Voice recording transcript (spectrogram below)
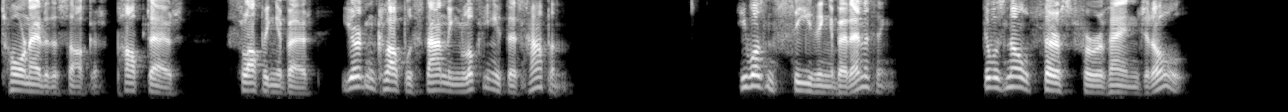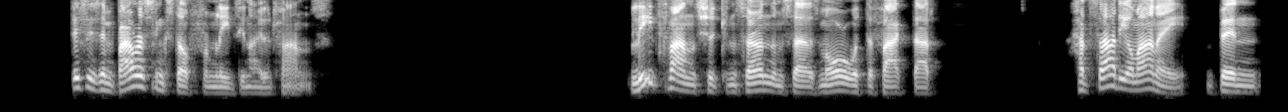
torn out of the socket, popped out, flopping about. Jurgen Klopp was standing looking at this happen. He wasn't seething about anything. There was no thirst for revenge at all. This is embarrassing stuff from Leeds United fans. Leeds fans should concern themselves more with the fact that had Sadio Mane been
